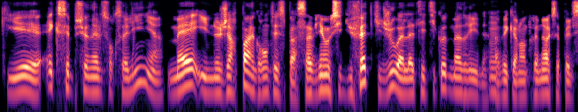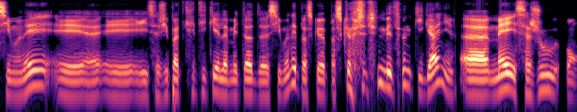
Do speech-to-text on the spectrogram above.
qui est exceptionnel sur sa ligne, mais il ne gère pas un grand espace. Ça vient aussi du fait qu'il joue à l'Atlético de Madrid Mm. avec un entraîneur qui s'appelle Simone et, et, et il s'agit pas de critiquer la méthode Simone parce que parce que c'est une méthode qui gagne, euh, mais ça joue. Bon,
